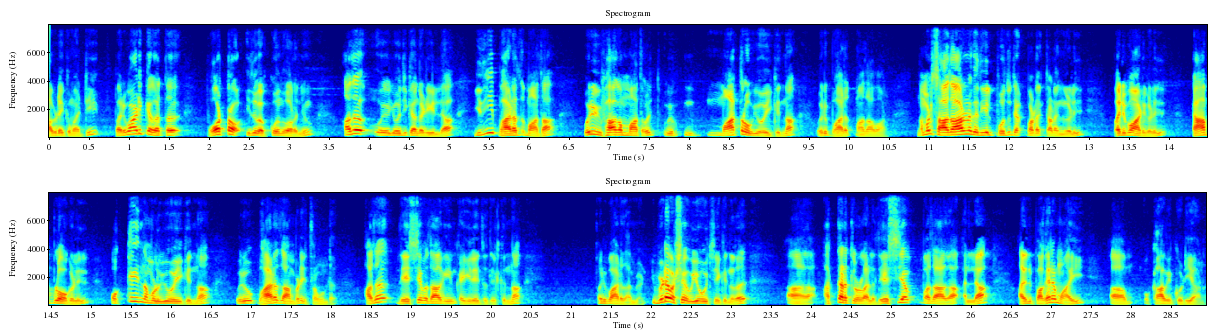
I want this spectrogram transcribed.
അവിടേക്ക് മാറ്റി. പരിപാടിക്കകത്ത് ഫോട്ടോ ഇത് വെക്കുമെന്ന് പറഞ്ഞു. അത് യോജിക്കാൻ കഴിയില്ല. ഇത് ഈ ഭാരത് മാത ഒരു വിഭാഗം മാത്രം മാത്രം ഉപയോഗിക്കുന്ന ഒരു ഭാരത് മാതാവാണ്. നമ്മൾ സാധാരണഗതിയിൽ പൊതു ചടങ്ങുകളിൽ പരിപാടികളിൽ ടാബ്ലോകളിൽ ഒക്കെയും നമ്മൾ ഉപയോഗിക്കുന്ന ഒരു ഭാരതാമ്പട ചിത്രമുണ്ട്. അത് ദേശീയ പതാകയും കയ്യിലേറ്റ് നിൽക്കുന്ന ഒരു ഭാരതാമ്പയാണ് ഇവിടെ പക്ഷേ ഉപയോഗിച്ചിരിക്കുന്നത് അത്തരത്തിലുള്ള അല്ല ദേശീയ പതാക അല്ല അതിന് പകരമായി കാവിക്കൊടിയാണ്.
